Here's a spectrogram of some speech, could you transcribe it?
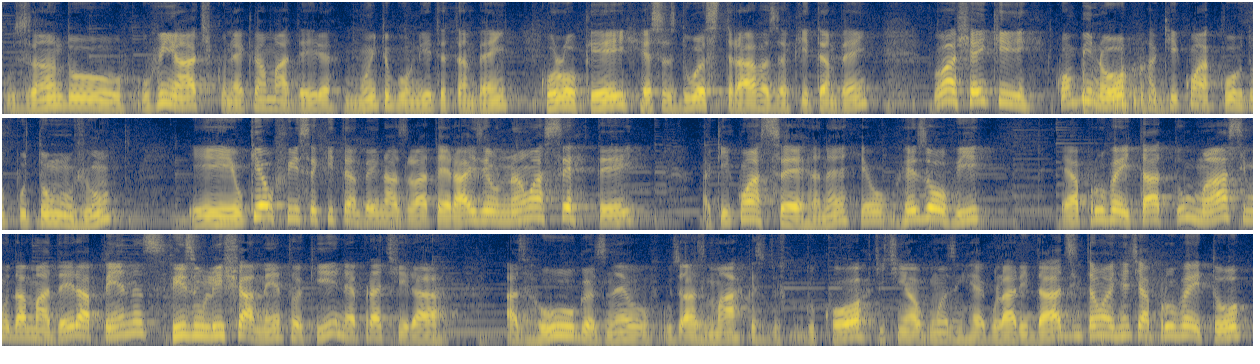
usando o vinhático, né? Que é uma madeira muito bonita também. Coloquei essas duas travas aqui também eu achei que combinou aqui com a cor do putumunjum. E o que eu fiz aqui também nas laterais, eu não acertei aqui com a serra, né? Eu resolvi é aproveitar o máximo da madeira, apenas fiz um lixamento aqui, né, para tirar as rugas, né, as marcas do, do corte, tinha algumas irregularidades, então a gente aproveitou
